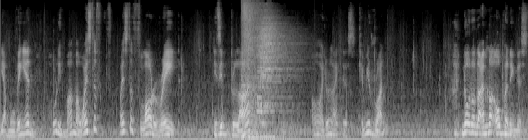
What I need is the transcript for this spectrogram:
we are moving in. Holy mama, why is the why is the floor red? Is it blood? Oh, I don't like this. Can we run? No, no, no, I'm not opening this.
